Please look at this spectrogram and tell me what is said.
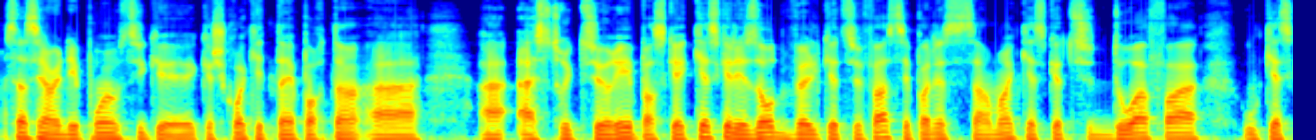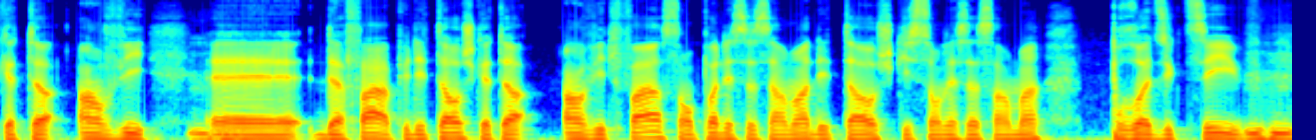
Ça, c'est un des points aussi que, que je crois qui est important à, à, à structurer parce que qu'est-ce que les autres veulent que tu fasses, c'est pas nécessairement qu'est-ce que tu dois faire ou qu'est-ce que tu as envie Mhm. euh, de faire. Puis les tâches que tu as envie de faire sont pas nécessairement des tâches qui sont nécessairement productives. Mhm.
